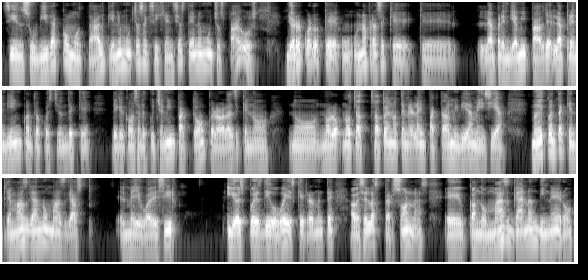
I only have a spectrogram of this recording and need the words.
si en su vida como tal tiene muchas exigencias, tiene muchos pagos. Yo recuerdo que una frase que, que le aprendí a mi padre, le aprendí en cuanto a cuestión de que, de que cuando se la escuché me impactó, pero la verdad es que no, no, no, no trato de no tenerla impactada en mi vida, me decía, me doy cuenta que entre más gano, más gasto. Él me llegó a decir, y yo después digo, güey, es que realmente a veces las personas, eh, cuando más ganan dinero,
